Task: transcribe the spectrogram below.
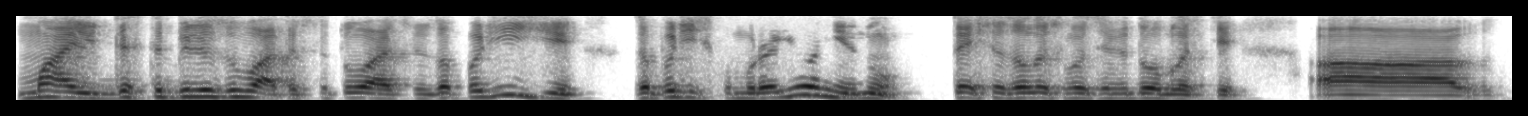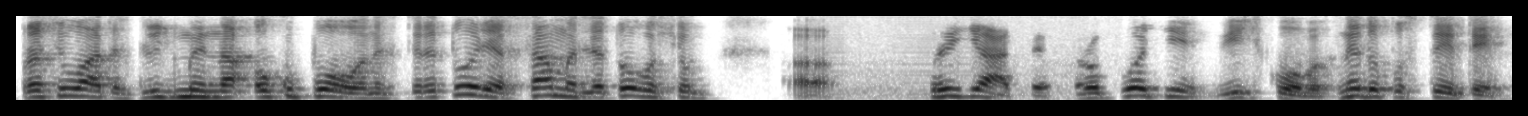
мають дестабілізувати ситуацію в Запоріжжі, Запорізькому районі, ну те, що залишилося від області, а, працювати з людьми на окупованих територіях саме для того, щоб а, сприяти роботі військових, не допустити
